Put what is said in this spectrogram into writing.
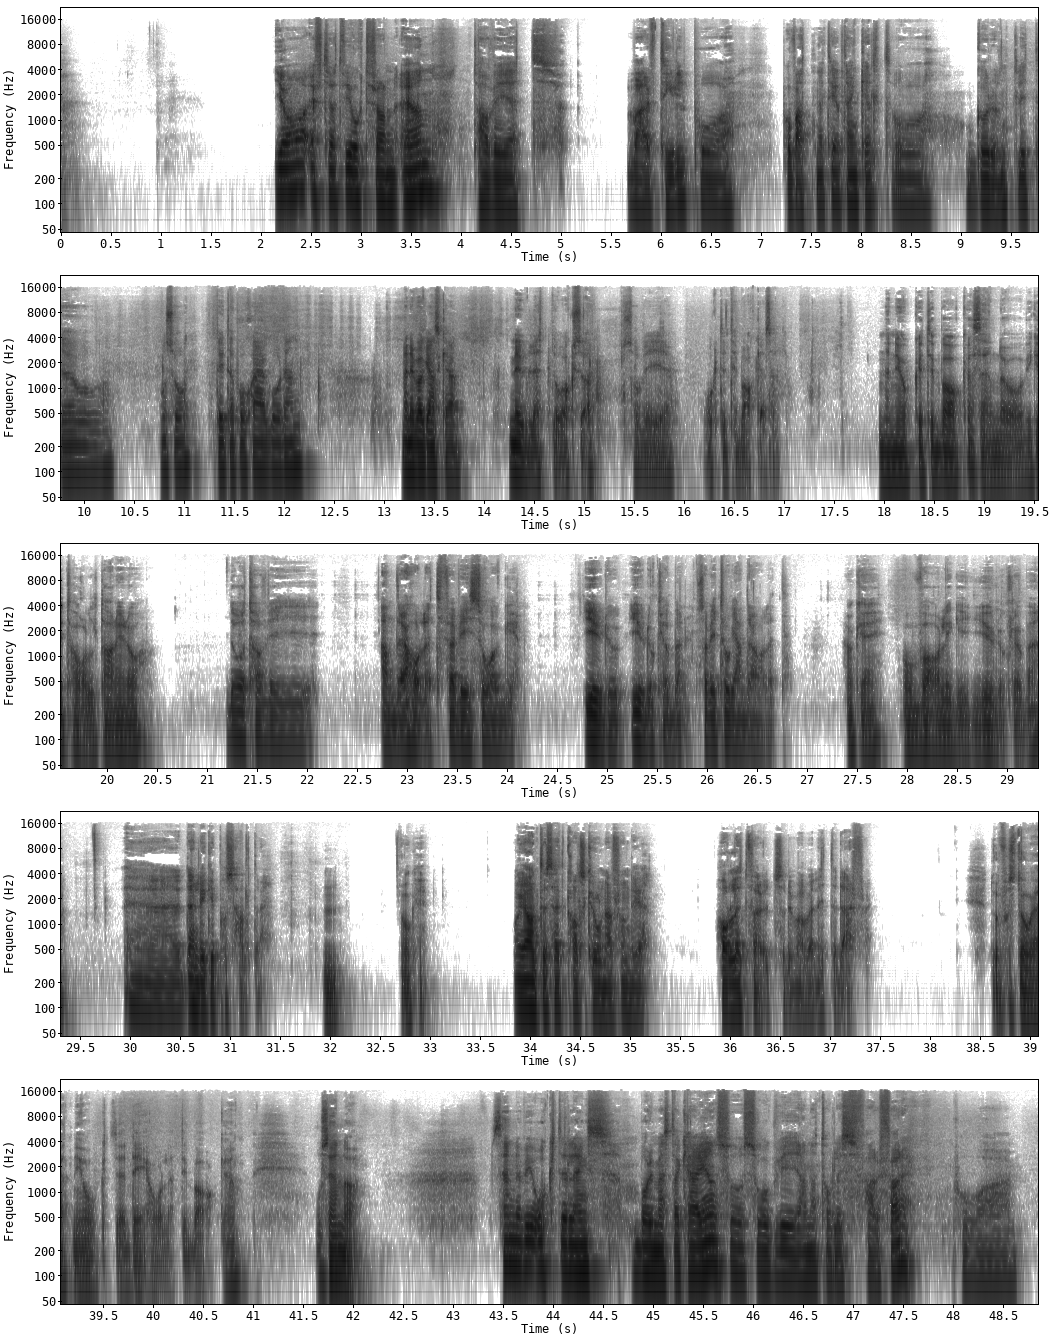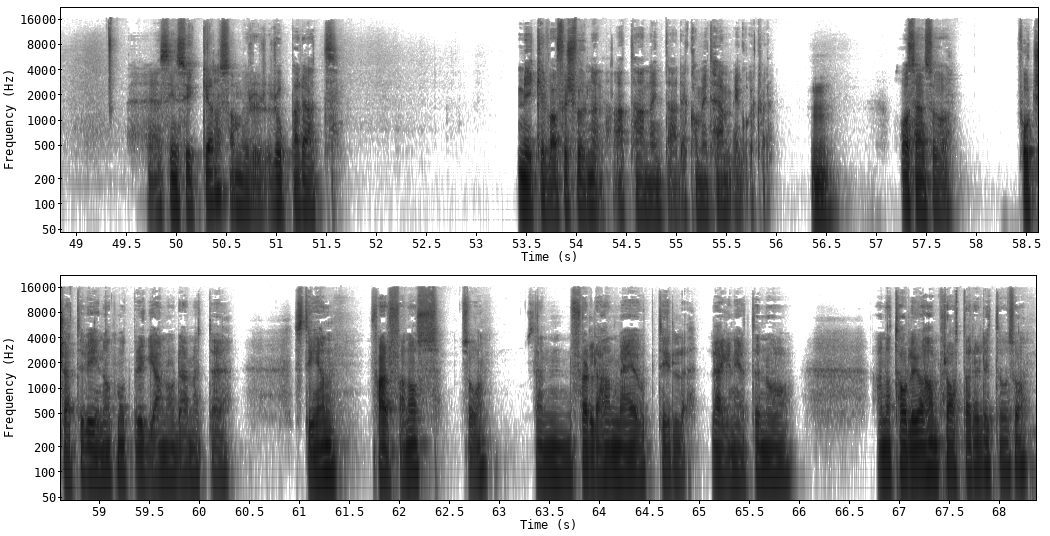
Ja, efter att vi åkt från ön tar vi ett varv till på, på vattnet helt enkelt och går runt lite och, och så. Tittar på skärgården. Men det var ganska mulet då också, så vi åkte tillbaka sen. När ni åker tillbaka sen då, vilket håll tar ni då? Då tar vi andra hållet, för vi såg judo, judoklubben, så vi tog andra hållet. Okej, och var ligger judoklubben? Eh, den ligger på Saltö. Okej. Och jag har inte sett Karlskrona från det hållet förut, så det var väl lite därför. Då förstår jag att ni åkte det hållet tillbaka. Och sen då? Sen när vi åkte längs Borgmästarkajen så såg vi Anatolis farfar på eh, sin cykel som ropade att Mikael var försvunnen, att han inte hade kommit hem igår kväll. Mm. Och sen så fortsatte vi inåt mot bryggan och där mötte Sten farfar oss. Så. Sen följde han med upp till lägenheten och Anatoly och han pratade lite och så.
